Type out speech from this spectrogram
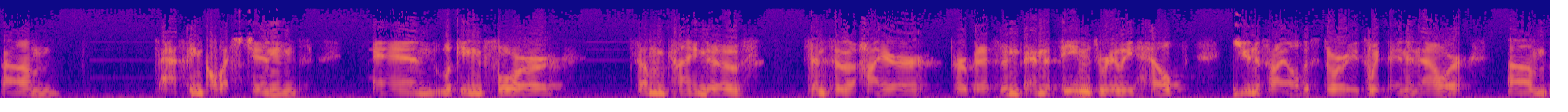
Um, asking questions and looking for some kind of sense of a higher purpose. And, and the themes really help unify all the stories within an hour. Um,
